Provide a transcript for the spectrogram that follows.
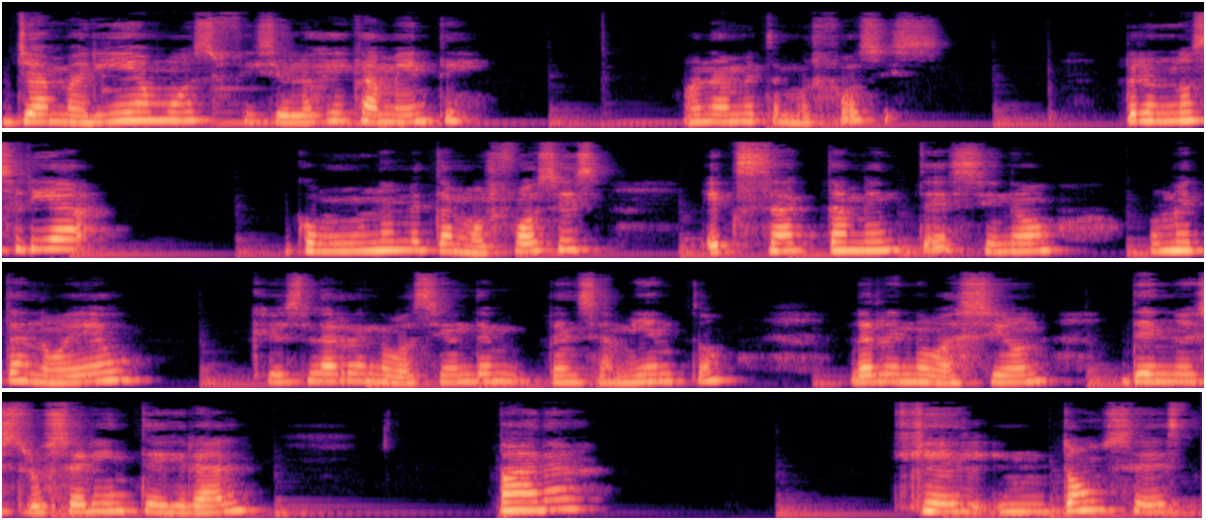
llamaríamos fisiológicamente una metamorfosis. Pero no sería como una metamorfosis exactamente, sino un metanoeo, que es la renovación de pensamiento, la renovación de nuestro ser integral, para que entonces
